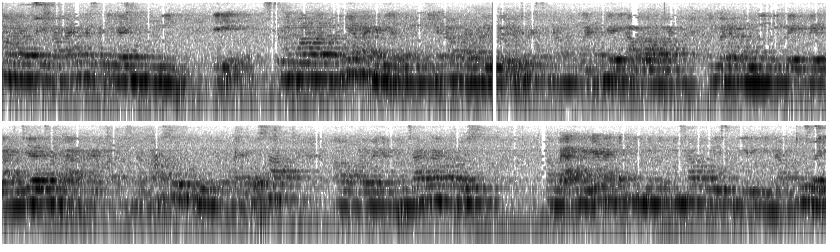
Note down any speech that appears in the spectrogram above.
menceritakan kesedihan bumi. Jadi semua lagu yang ada di album ini enam lagu itu berkesinambungan dari awal gimana bumi ini baik-baik aja sampai akhirnya manusia masuk, bumi mulai rusak, uh, mulai banyak bencana, terus sampai akhirnya nanti bumi itu bisa pulih sendiri. Nah, aku coba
